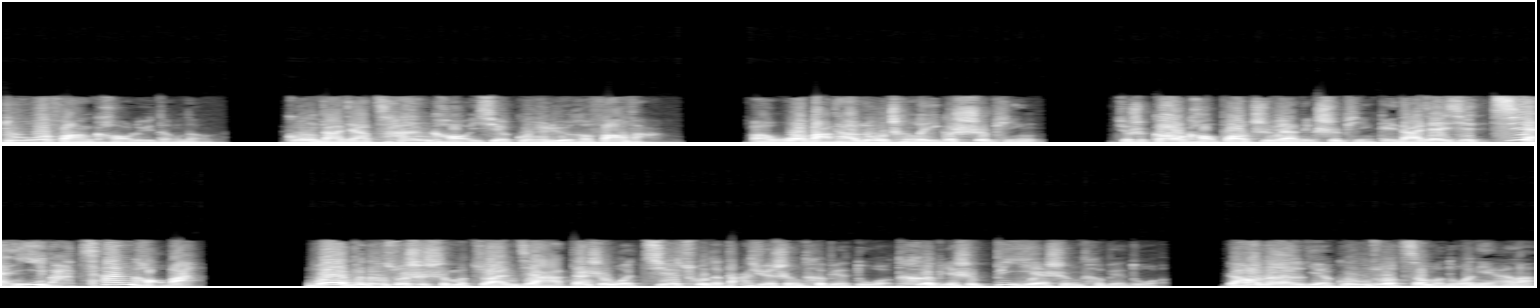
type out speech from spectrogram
多方考虑等等，供大家参考一些规律和方法啊，我把它录成了一个视频。就是高考报志愿的一个视频，给大家一些建议吧，参考吧。我也不能说是什么专家，但是我接触的大学生特别多，特别是毕业生特别多。然后呢，也工作这么多年了，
